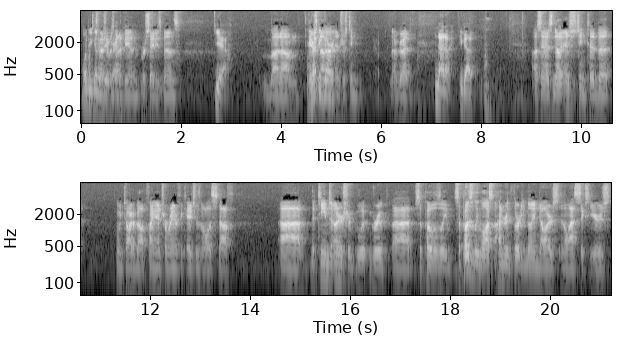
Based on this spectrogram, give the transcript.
what are you going to especially do? if it's going to be in Mercedes Benz. Yeah. But um, here's another going- interesting. No, go ahead. No, no, you got it. I was saying there's another interesting tidbit when we talk about financial ramifications of all this stuff. Uh, the team's ownership group uh, supposedly supposedly lost 130 million dollars in the last six years,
